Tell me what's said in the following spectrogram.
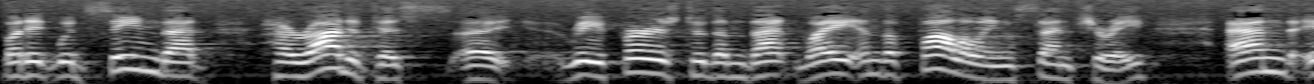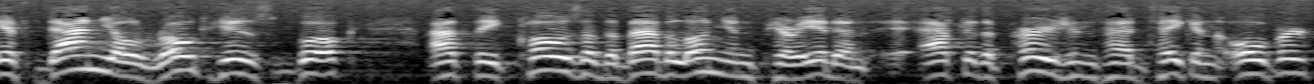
But it would seem that Herodotus uh, refers to them that way in the following century. And if Daniel wrote his book at the close of the Babylonian period and after the Persians had taken over,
